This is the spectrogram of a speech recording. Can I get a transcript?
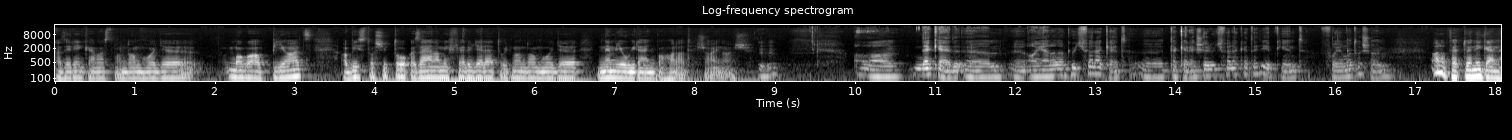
azért inkább azt mondom, hogy maga a piac, a biztosítók, az állami felügyelet úgy mondom, hogy nem jó irányba halad sajnos. Uh-huh. A, neked ö, ö, ajánlanak ügyfeleket? Ö, te keresel ügyfeleket egyébként folyamatosan? Alapvetően igen,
